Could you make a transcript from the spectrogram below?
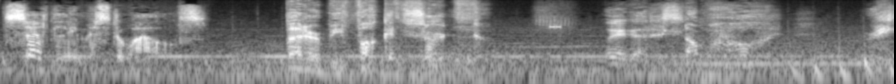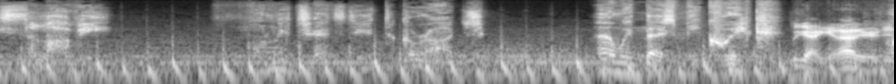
Certainly, Mr. Welles. Better be fucking certain. We gotta somehow reach the lobby. Only chance to hit the garage. And we best be quick. We gotta get out of here, dude.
